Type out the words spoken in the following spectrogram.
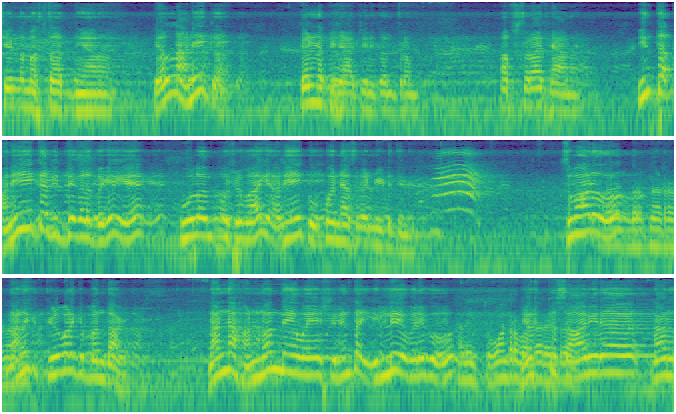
ಚಿನ್ನಮಸ್ತ ಜ್ಞಾನ ಎಲ್ಲ ಅನೇಕ. ಕರ್ಣಪಿಶಾಚಿನಿ ತಂತ್ರಂ ಅಪ್ಸರ ಧ್ಯಾನ ಇಂಥ ಅನೇಕ ವಿದ್ಯೆಗಳ ಬಗೆಗೆ ಕೂಲಂಕುಷವಾಗಿ ಅನೇಕ ಉಪನ್ಯಾಸಗಳನ್ನು ನೀಡಿದ್ದೀನಿ. ಸುಮಾರು ನನಗೆ ತಿಳುವಳಿಕೆ ಬಂದಾಗ ನನ್ನ ಹನ್ನೊಂದನೇ ವಯಸ್ಸಿನಿಂದ ಇಲ್ಲಿಯವರೆಗೂ ಎಷ್ಟು ಸಾವಿರ ನಾನು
